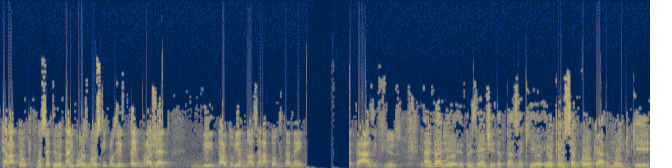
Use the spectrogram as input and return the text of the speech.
relator que com certeza está em boas mãos, que inclusive tem um projeto de, da autoria do nosso relator que também casa, enfim. Na verdade, eh, presidente e deputados aqui, eu, eu tenho sempre colocado muito que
